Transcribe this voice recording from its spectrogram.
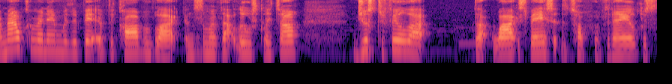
I'm now coming in with a bit of the carbon black and some of that loose glitter just to fill that that white space at the top of the nail because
